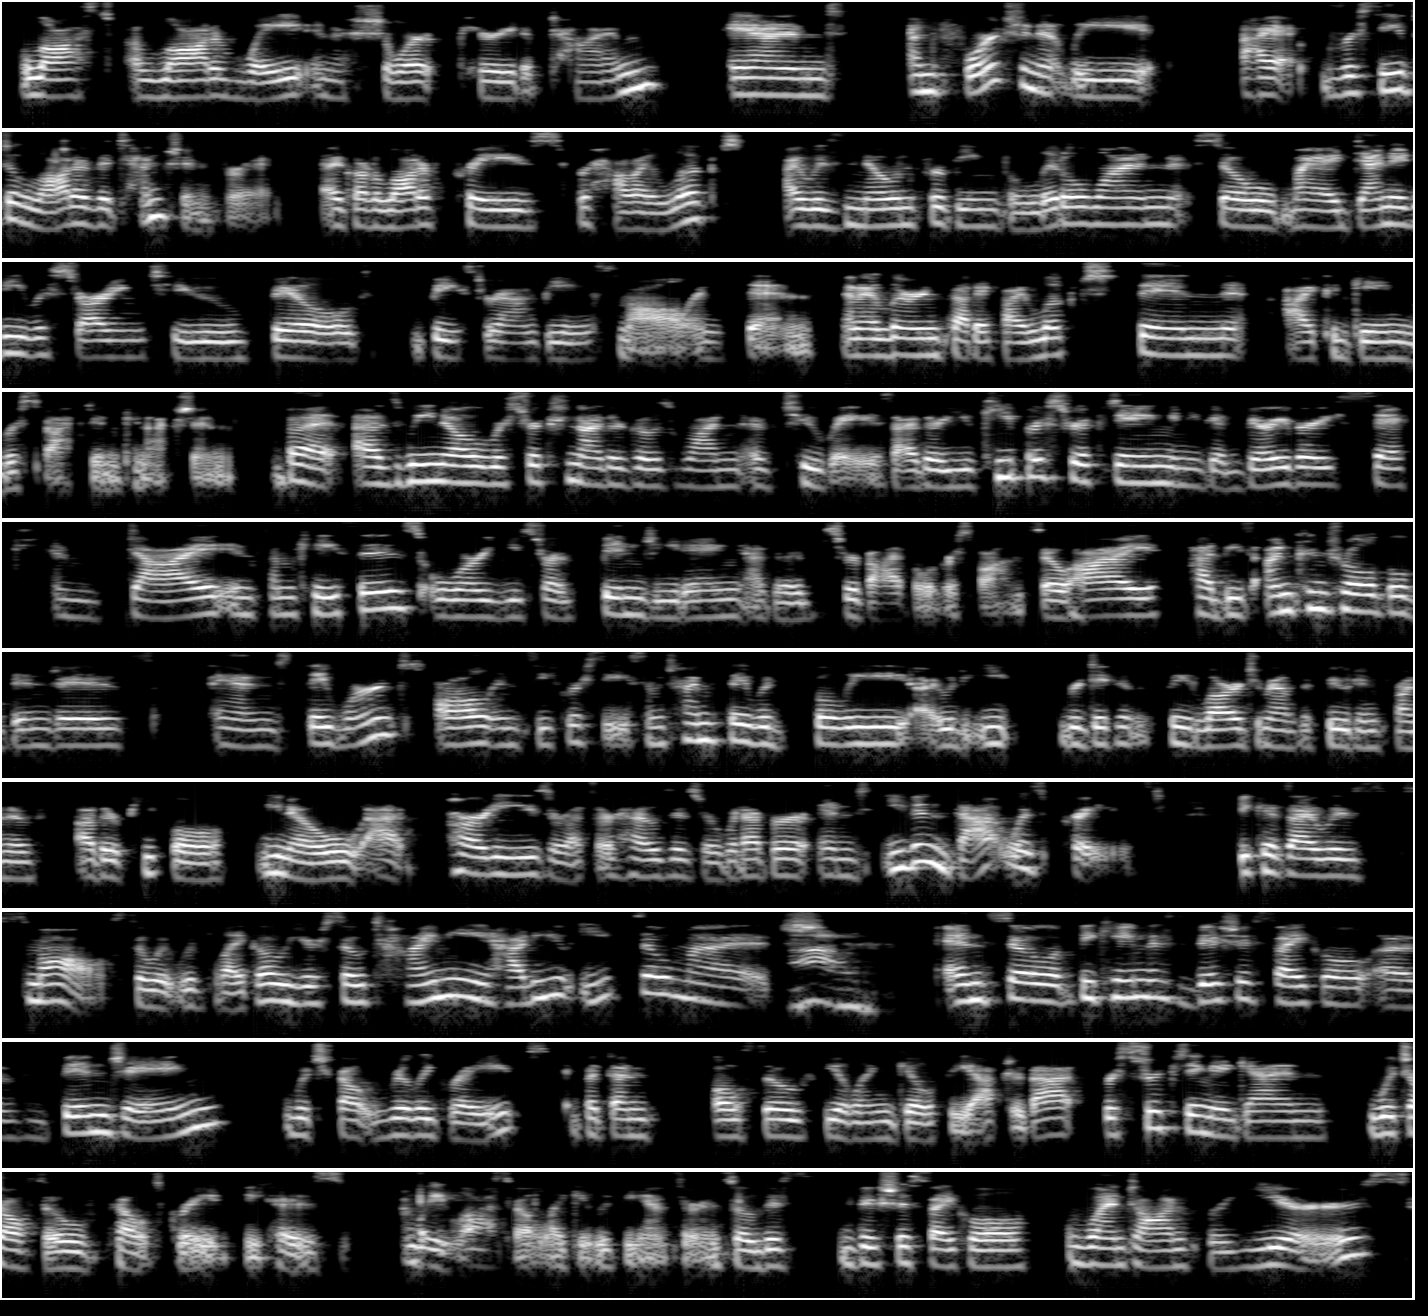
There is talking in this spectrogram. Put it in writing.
lost a lot of weight in a short period of time. And unfortunately, I received a lot of attention for it. I got a lot of praise for how I looked. I was known for being the little one. So my identity was starting to build based around being small and thin. And I learned that if I looked thin, I could gain respect and connection. But as we know, restriction either goes one of two ways. Either you keep restricting and you get very, very sick and die in some cases, or you start binge eating as a survival response. So I had these uncontrollable binges and they weren't all in secrecy. Sometimes they would bully, I would eat ridiculously large amounts of food in front of other people, you know, at parties or at their houses or whatever. And even that was praised because I was small. So it was like, oh, you're so tiny. How do you eat so much? Wow. And so it became this vicious cycle of binging, which felt really great, but then also feeling guilty after that, restricting again, which also felt great because weight loss felt like it was the answer. And so this vicious cycle went on for years.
